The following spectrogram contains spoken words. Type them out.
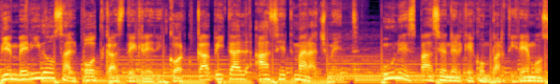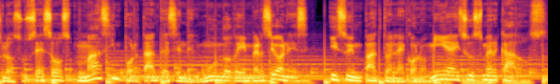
Bienvenidos al podcast de Credit Corp Capital Asset Management, un espacio en el que compartiremos los sucesos más importantes en el mundo de inversiones y su impacto en la economía y sus mercados.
